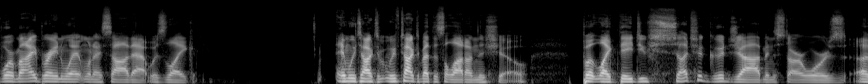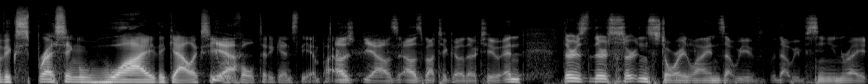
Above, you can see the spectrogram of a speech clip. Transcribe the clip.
where my brain went when I saw that was like, and we talked we've talked about this a lot on this show, but like they do such a good job in Star Wars of expressing why the galaxy Yeah. revolted against the Empire. I was yeah, I was I was about to go there too. And there's there's certain storylines that we've that we've seen, right?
